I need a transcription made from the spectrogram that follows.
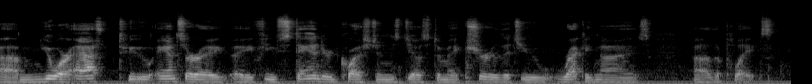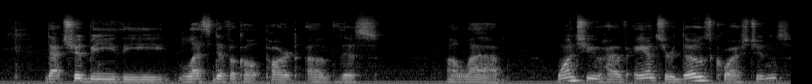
Um, you are asked to answer a, a, few standard questions just to make sure that you recognize uh, the plates. That should be the less difficult part of this uh, lab. Once you have answered those questions,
